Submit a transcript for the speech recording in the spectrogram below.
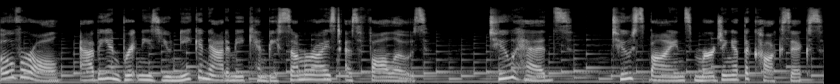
Overall, Abby and Brittany's unique anatomy can be summarized as follows two heads, two spines merging at the coccyx,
